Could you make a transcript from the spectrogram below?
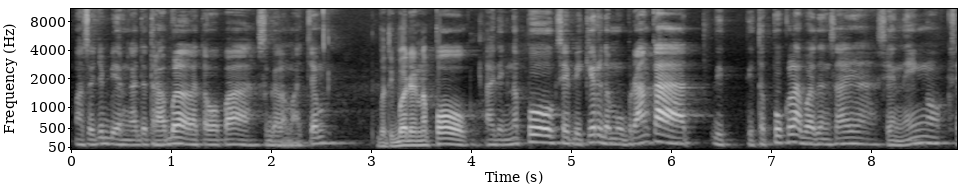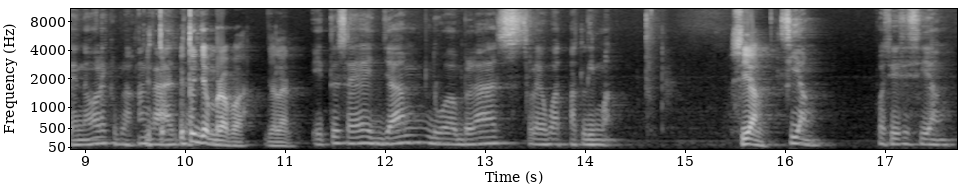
maksudnya biar nggak ada trouble atau apa segala macem Tiba-tiba ada yang nepok. ada yang nepuk saya pikir udah mau berangkat Di- ditepuk lah badan saya saya nengok saya noleh ke belakang nggak ada Itu jam berapa jalan? itu saya jam 12 lewat 45 Siang. siang posisi siang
